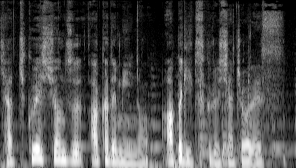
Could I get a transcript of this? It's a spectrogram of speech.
キャッチクエスチョンズアカデミーのアプリ作る社長です、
